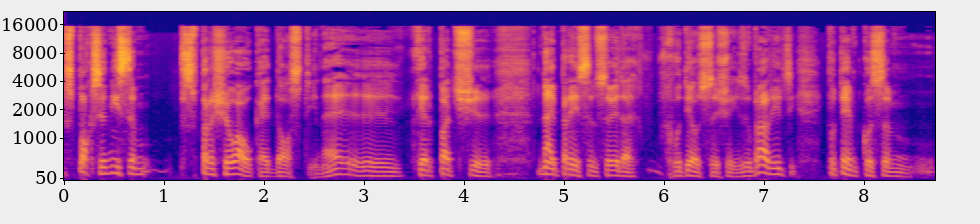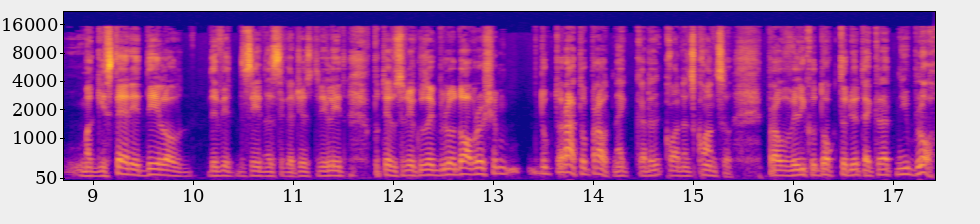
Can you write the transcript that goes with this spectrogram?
Sploh se nisem spraševal kaj dosti, ne? eh, ker pač eh, najprej sem seveda hotel se še izobraziti, potem, ko sem magisterij delal 79. čez tri let, potem sem rekel, da je bilo dobro še doktorat opraviti, ne, kar konec koncev. Prav veliko doktorjev takrat ni bilo.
